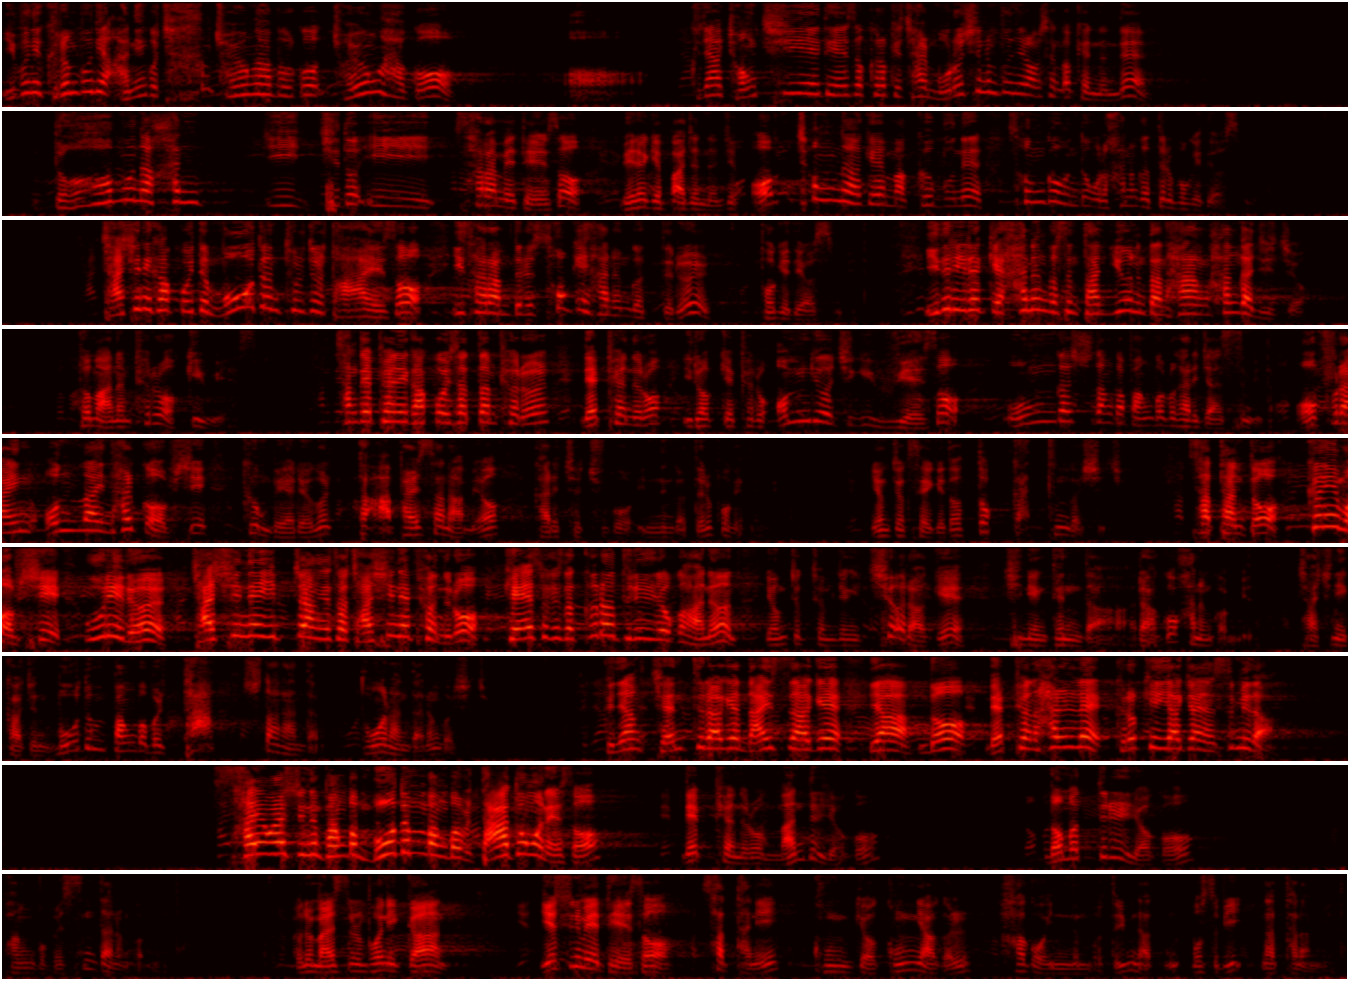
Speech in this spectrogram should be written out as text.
이분이 그런 분이 아니고 참 조용하고 조용하고 어, 그냥 정치에 대해서 그렇게 잘 모르시는 분이라고 생각했는데 너무나 한 이 지도 이 사람에 대해서 매력에 빠졌는지 엄청나게 막 그분의 선거 운동을 하는 것들을 보게 되었습니다. 자신이 갖고 있던 모든 툴들 다 해서 이 사람들을 소개하는 것들을 보게 되었습니다. 이들이 이렇게 하는 것은 단 이유는 단한 가지죠. 더 많은 표를 얻기 위해서. 상대편이 갖고 있었던 표를 내 편으로 이렇게 표를 옮겨주기 위해서 온갖 수단과 방법을 가리지 않습니다. 오프라인, 온라인 할 거 없이 그 매력을 다 발산하며 가르쳐 주고 있는 것들을 보게 됩니다. 영적 세계도 똑같은 것이죠. 사탄도 끊임없이 우리를 자신의 입장에서 자신의 편으로 계속해서 끌어들이려고 하는 영적 전쟁이 치열하게 진행된다라고 하는 겁니다. 자신이 가진 모든 방법을 다 수단한다, 동원한다는 것이죠. 그냥 젠틀하게 나이스하게 야 너 내 편 할래 그렇게 이야기하지 않습니다. 사용할 수 있는 방법 모든 방법을 다 동원해서 내 편으로 만들려고 넘어뜨리려고 방법을 쓴다는 겁니다. 오늘 말씀을 보니까 예수님에 대해서 사탄이 공격 공략을 하고 있는 모습이, 나, 모습이 나타납니다.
